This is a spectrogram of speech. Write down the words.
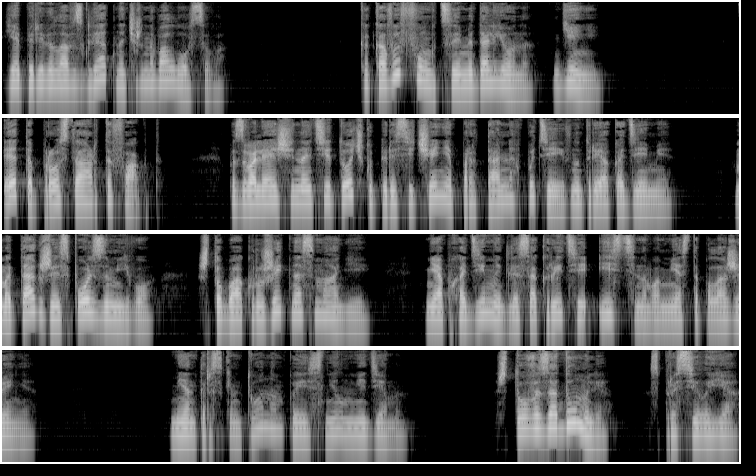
я перевела взгляд на черноволосого. Каковы функции медальона, гений? Это просто артефакт. позволяющий найти точку пересечения портальных путей внутри Академии. Мы также используем его, чтобы окружить нас магией, необходимой для сокрытия истинного местоположения. Менторским тоном пояснил мне демон. Что вы задумали? спросила я,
